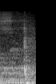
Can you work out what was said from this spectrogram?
Those all-time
